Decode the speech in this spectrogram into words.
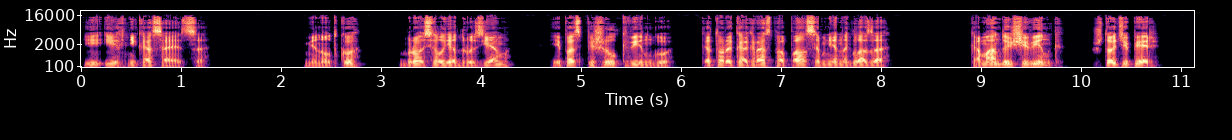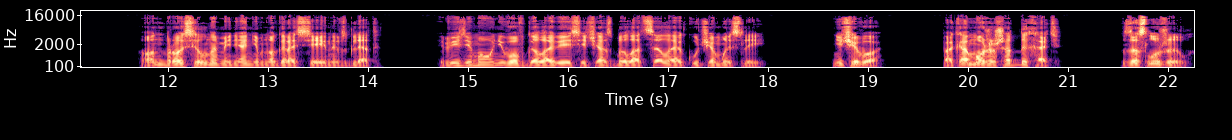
и их не касается. Минутку, бросил я друзьям и поспешил к Вингу, который как раз попался мне на глаза. «Командующий Винг, что теперь?» Он бросил на меня немного рассеянный взгляд. Видимо, у него в голове сейчас была целая куча мыслей. «Ничего, пока можешь отдыхать. Заслужил».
